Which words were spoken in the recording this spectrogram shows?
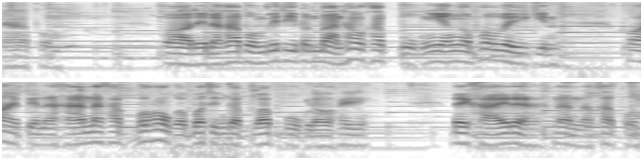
นะครับผม ก็นี่แหละครับ ผมวิธีบ้านๆเฮาครับปลูกอิหยังก็พ่อไว้กินก็ให้เป็นอาหารนะครับบ่เฮากับบ่ถึงกับว่าปลูกเราให้ได้ขายเด้อนั่นนะครับ ผม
